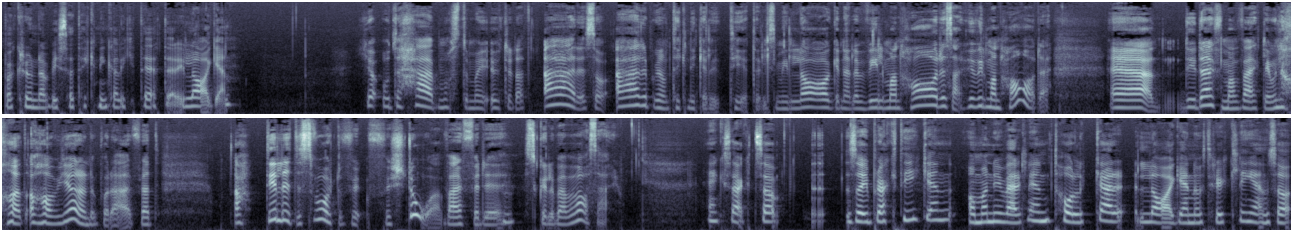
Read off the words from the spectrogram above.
på grund av vissa teknikaliteter i lagen. Ja, och det här måste man ju utreda. Är det så? Är det på grund av teknikaliteter liksom i lagen eller vill man ha det så här? Hur vill man ha det? Eh, det är därför man verkligen vill ha ett avgörande på det här. För att ah, det är lite svårt att för, förstå varför det mm. skulle behöva vara så här. Exakt, så, så i praktiken, om man nu verkligen tolkar lagen uttryckligen så,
